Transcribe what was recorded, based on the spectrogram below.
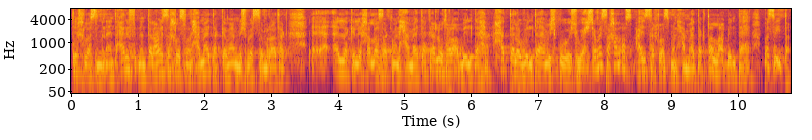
تخلص من أنت عارف إن أنت لو عايز تخلص من حماتك كمان مش بس مراتك. قال لك اللي خلصك من حماتك قال له طلق بنتها. حتى لو بنتها مش مش وحشة بس خلاص عايز تخلص من حماتك طلق بنتها. بسيطة.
